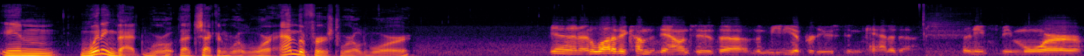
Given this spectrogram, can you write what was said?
in winning that world, that Second World War and the First World War. Yeah, and a lot of it comes down to the the media produced in Canada. There needs to be more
